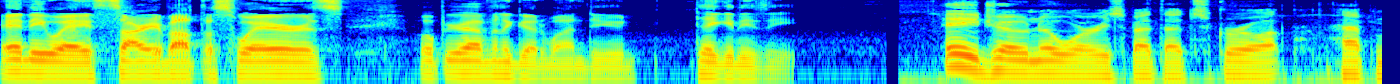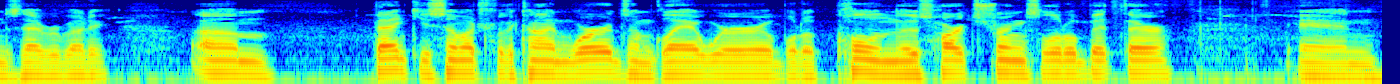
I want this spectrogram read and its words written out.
anyway, sorry about the swears. Hope you're having a good one, dude. Take it easy. Hey, Joe, no worries about that screw up. Happens to everybody. Um, thank you so much for the kind words. I'm glad we are able to pull in those heartstrings a little bit there. And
